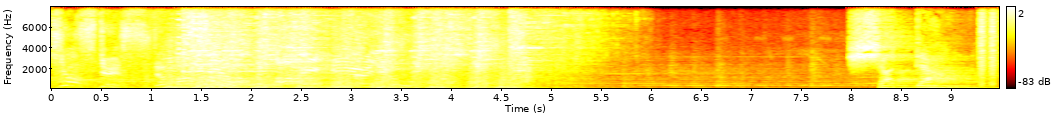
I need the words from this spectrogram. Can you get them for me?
Justice! Demacia, I hear you! Shut down.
